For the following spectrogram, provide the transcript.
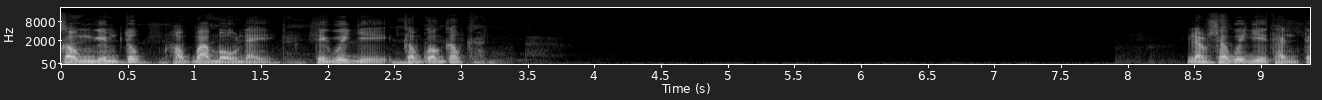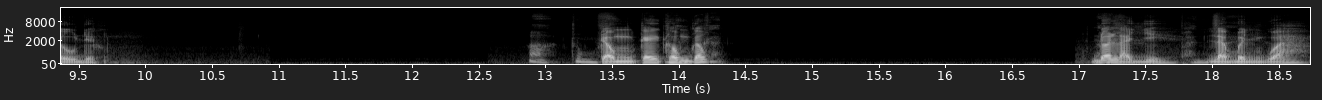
Không nghiêm túc học ba bộ này thì quý vị không có gốc. Làm sao quý vị thành tựu được? Trồng cây không gốc. Đó là gì? Là bình hoa.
